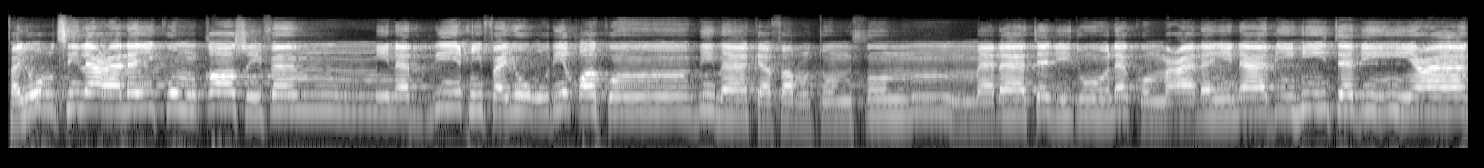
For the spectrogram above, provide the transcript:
فيرسل عليكم قاصفا من الريح فيغرقكم بما كفرتم ثم لا تجدوا لكم علينا به تبيعا.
